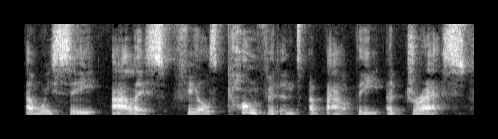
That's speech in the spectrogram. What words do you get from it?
And we see Alice feels confident about the address.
